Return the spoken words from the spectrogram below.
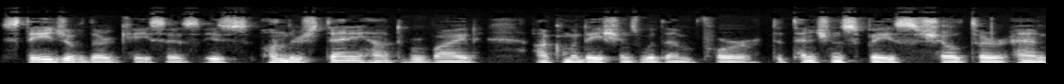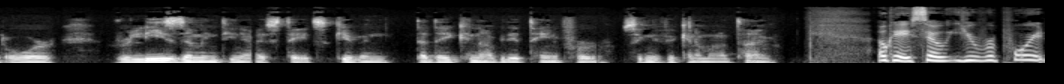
stage of their cases, is understanding how to provide accommodations with them for detention space, shelter, and or release them into the United States, given that they cannot be detained for a significant amount of time. Okay, so your report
